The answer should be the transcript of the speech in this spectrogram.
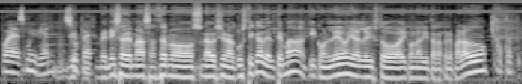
Pues muy bien, súper. Venís además a hacernos una versión acústica del tema aquí con Leo, ya le he visto ahí con la guitarra preparado. A tope.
